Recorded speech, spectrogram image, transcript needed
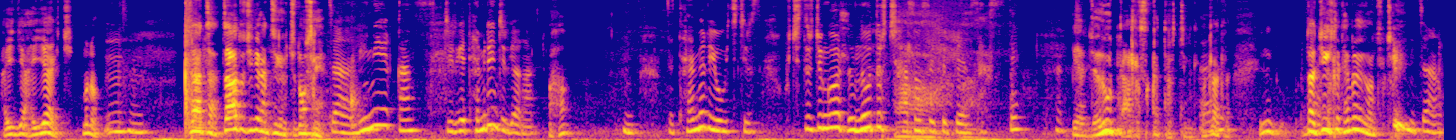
хаяа хаяа гэж мөн үү? За за за одоо чиний ганцыг явчих дуусгая. За миний ганц жиргээ тамирын жиргээ гаа. Аха. За тамир юу гэж чирс өчтөржөнгөө л өнөөдөр ч халуун сэдв байна сакс те би зориуд алгасах гэдэг чинь бодлоо. Энийг за жиглээ тамирыг онцолчих. За.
